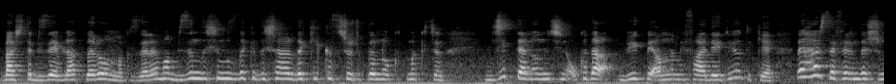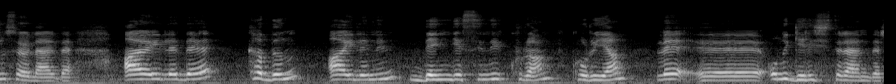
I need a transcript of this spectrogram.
Başta biz evlatları olmak üzere ama bizim dışımızdaki dışarıdaki kız çocuklarını okutmak için cidden onun için o kadar büyük bir anlam ifade ediyordu ki. Ve her seferinde şunu söylerdi. Ailede kadın ailenin dengesini kuran, koruyan ve e, onu geliştirendir.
